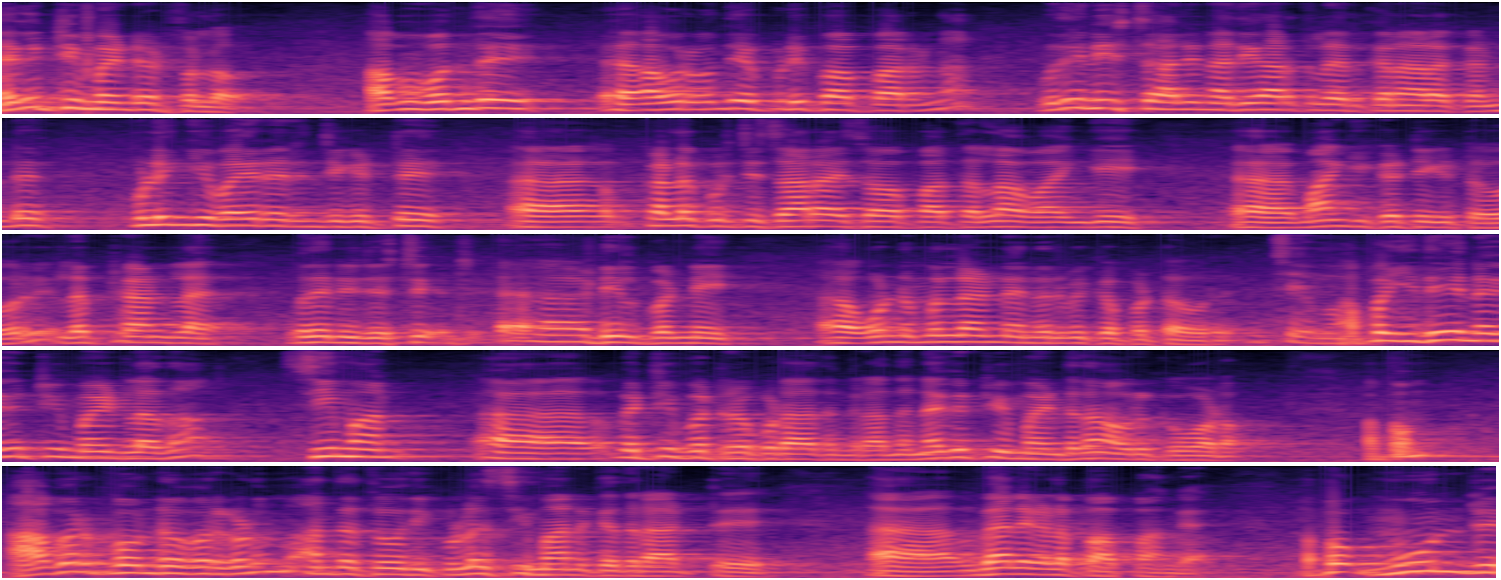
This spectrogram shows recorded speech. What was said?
negative minded fellow அவன் வந்து அவர் வந்து எப்படி பார்ப்பாருன்னா உதயநிதி ஸ்டாலின் அதிகாரத்தில் இருக்கிறனால கண்டு புழுங்கி வயிறு எரிஞ்சுக்கிட்டு கள்ளக்குறிச்சி சாராய சோவை பார்த்தெல்லாம் வாங்கி வாங்கி கட்டிக்கிட்டவர். லெஃப்ட் ஹேண்டில் உதயநிதி டீல் பண்ணி ஒன்று மில்லன்னு நிரூபிக்கப்பட்டவர். அப்போ இதே நெகட்டிவ் மைண்டில் தான் சீமான் வெற்றி பெற்றக்கூடாதுங்கிற அந்த நெகட்டிவ் மைண்டு தான் அவருக்கு ஓடும். அப்போ அவர் போன்றவர்களும் அந்த தொகுதிக்குள்ளே சீமானுக்கு எதிராட்டு வேலைகளை பார்ப்பாங்க. அப்போ மூன்று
